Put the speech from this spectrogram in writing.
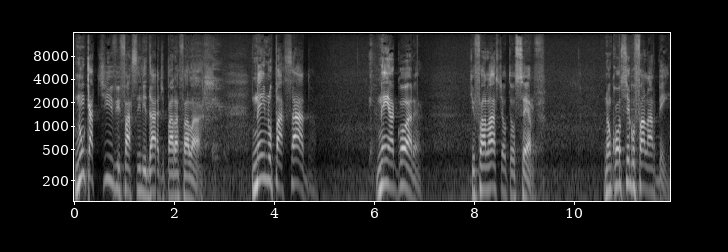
Nunca tive facilidade para falar, nem no passado, nem agora que falaste ao teu servo. Não consigo falar bem.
